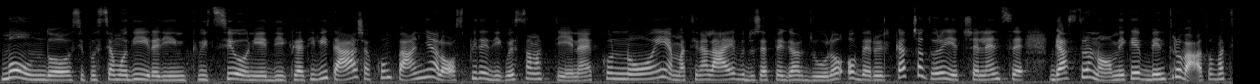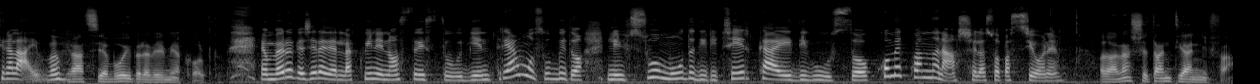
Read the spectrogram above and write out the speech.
mondo, si possiamo dire, di intuizioni e di creatività ci accompagna l'ospite di questa mattina. È con noi a Mattina Live Giuseppe Gargiulo, ovvero il cacciatore di eccellenze gastronomiche. Ben trovato Mattina Live. Grazie a voi per avermi accolto. È un vero piacere averla qui nei nostri studi. Entriamo subito nel suo mood di ricerca e di gusto. Come e quando nasce la sua passione? Allora, nasce tanti anni fa.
